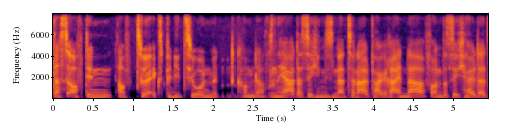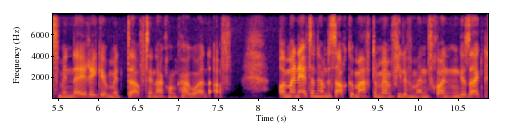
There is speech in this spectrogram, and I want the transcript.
Dass du auf den, auf, zur Expedition mitkommen darfst. Ja, dass ich in diesen Nationalpark rein darf und dass ich halt als Minderjährige mit auf den Aconcagua darf. Und meine Eltern haben das auch gemacht und mir haben viele von meinen Freunden gesagt,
